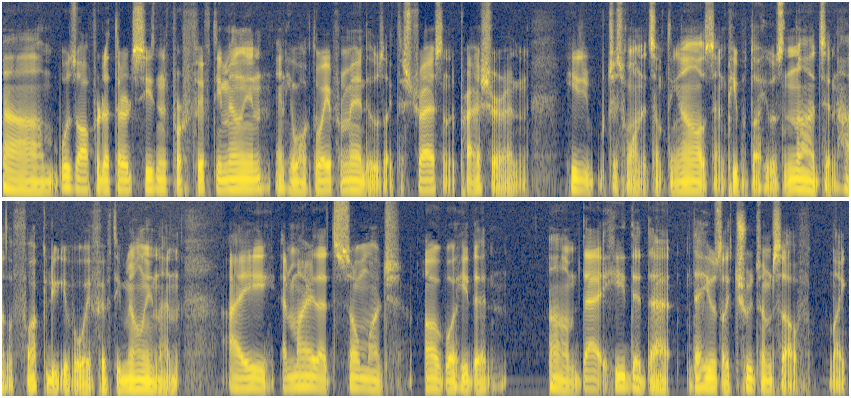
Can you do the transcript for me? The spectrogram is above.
um, was offered a third season for 50 million. And he walked away from it. It was like the stress and the pressure. And he just wanted something else. And people thought he was nuts. And how the fuck could you give away 50 million? And i admire that so much of what he did um, that he did that that he was like true to himself. Like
